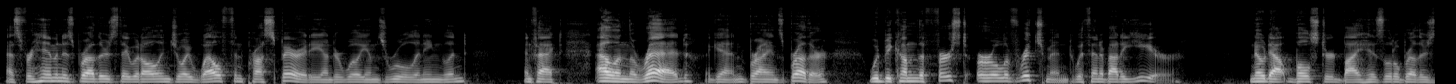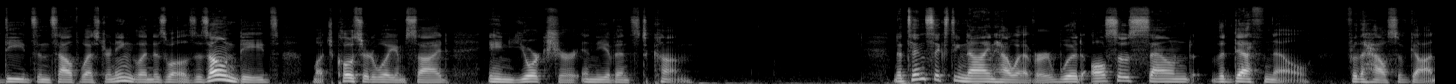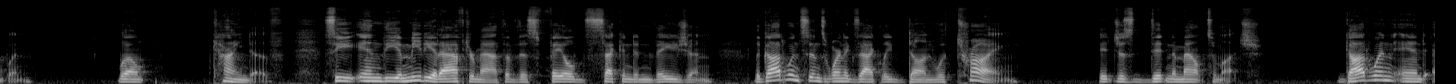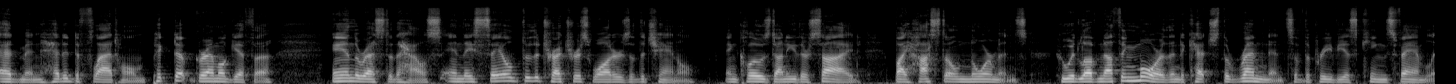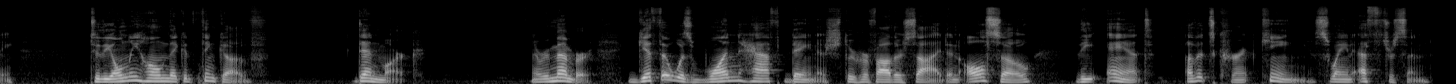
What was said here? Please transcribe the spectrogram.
As for him and his brothers, they would all enjoy wealth and prosperity under William's rule in England. In fact, Alan the Red, again, Brian's brother, would become the first Earl of Richmond within about a year, no doubt bolstered by his little brother's deeds in southwestern England as well as his own deeds, much closer to William's side, in Yorkshire in the events to come. Now, 1069, however, would also sound the death knell for the House of Godwin. Well, kind of. See, in the immediate aftermath of this failed second invasion, the Godwinsons weren't exactly done with trying. It just didn't amount to much. Godwin and Edmund headed to Flatholm, picked up Grandma Githa and the rest of the house, and they sailed through the treacherous waters of the Channel, enclosed on either side by hostile Normans who would love nothing more than to catch the remnants of the previous king's family to the only home they could think of Denmark. Now remember, Githa was one half Danish through her father's side, and also the aunt of its current king, Sweyn Estridsson.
